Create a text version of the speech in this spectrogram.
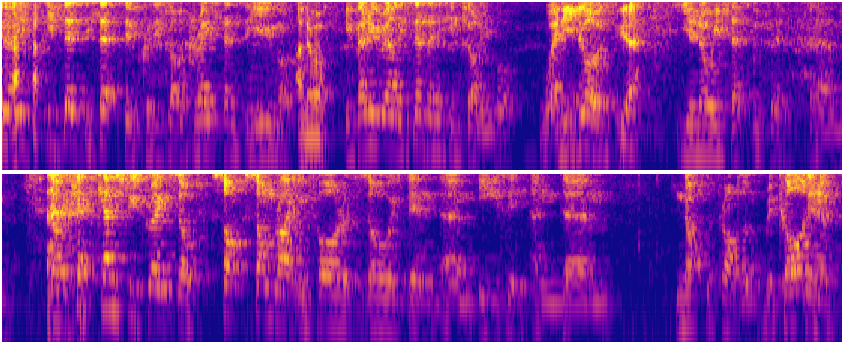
you know, he's, he's dead deceptive because he's got a great sense of humour. I know. He very rarely says anything, Johnny, but when he does, Yeah, you know he said something. Um, no, the che- chemistry's great. So song, songwriting for us has always been um, easy and um, not the problem. Recording them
